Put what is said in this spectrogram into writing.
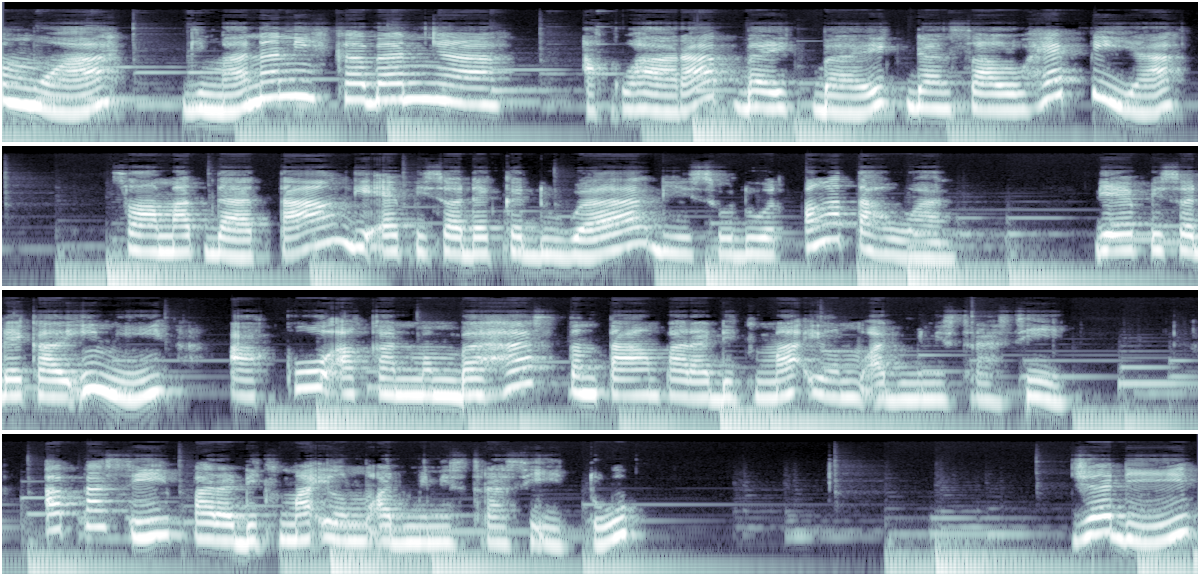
semua, gimana nih kabarnya? Aku harap baik-baik dan selalu happy ya. Selamat datang di episode kedua di Sudut Pengetahuan. Di episode kali ini, aku akan membahas tentang paradigma ilmu administrasi. Apa sih paradigma ilmu administrasi itu? Jadi,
